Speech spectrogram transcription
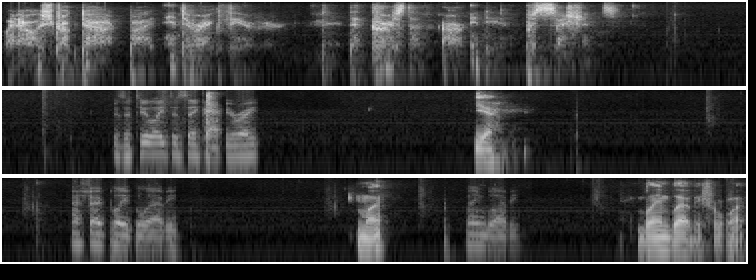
when I was struck down by enteric fever that cursed our Indian processions. Is it too late to say copyright? Yeah, Hashtag play Blabby. what? Plain Blabby. Blame Blabby for what?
